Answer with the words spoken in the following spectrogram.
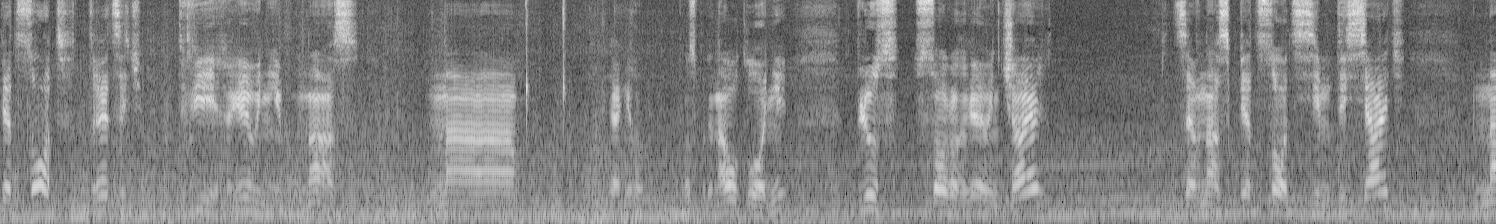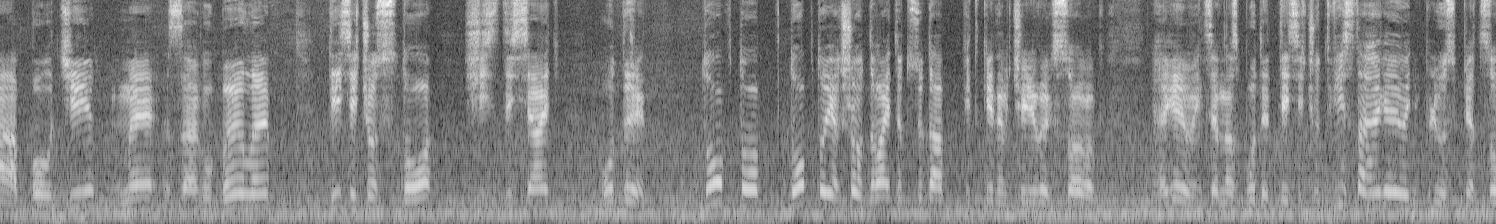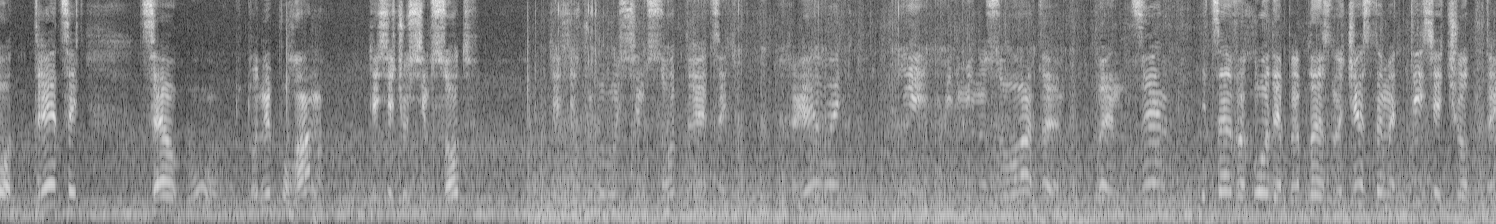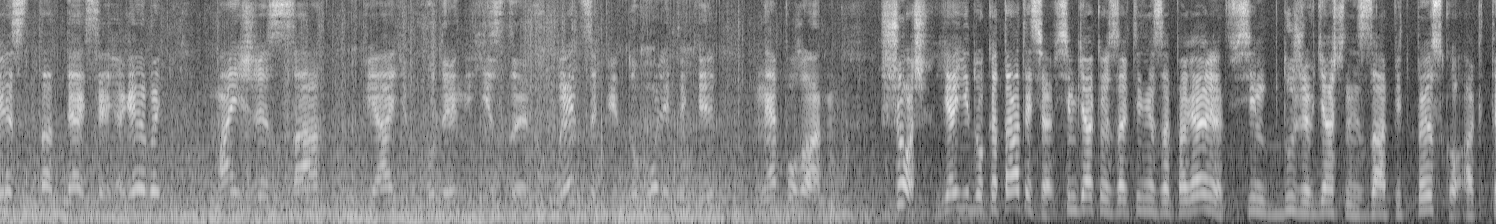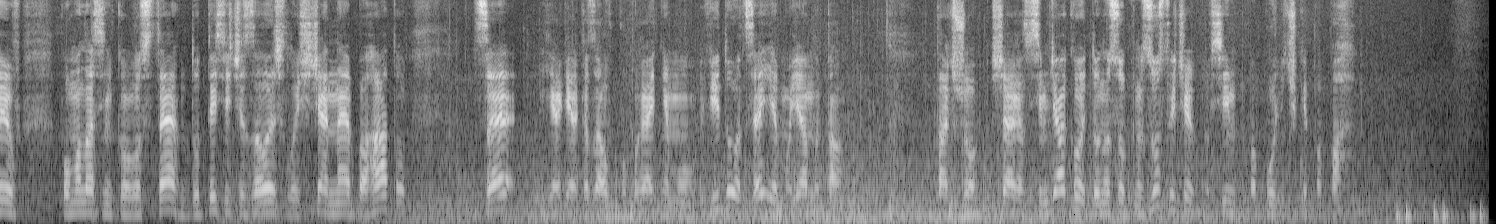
532 гривні у нас на. Як його? Господи, на уклоні. Плюс 40 гривень чай. Це в нас 570. На болті ми заробили 1161. Тобто, тобто, якщо давайте сюди підкинемо чайових 40 гривень, це в нас буде 1200 гривень, плюс 530. Це у, то непогано. 1700. 1730 гривень і відмінусувати бензин. І це виходить приблизно чистими 1310 гривень майже за 5 годин їзди. В принципі, доволі таки непогано. Що ж, я їду кататися. Всім дякую за активність за перегляд. Всім дуже вдячний за підписку. Актив помалесенько росте. До тисячі залишилось ще небагато. Це, як я казав в попередньому відео, це є моя мета. Так що ще раз всім дякую, до наступних зустрічей, всім папулічки, папа.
